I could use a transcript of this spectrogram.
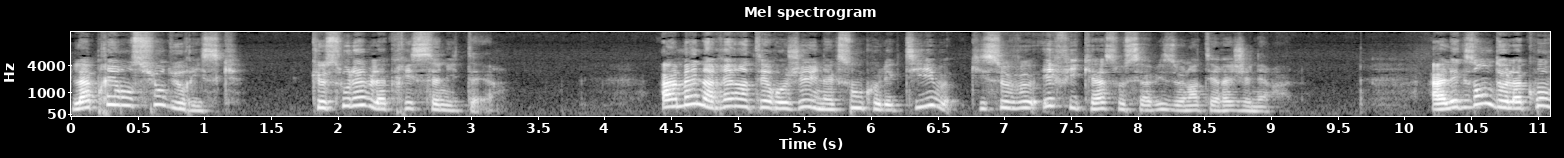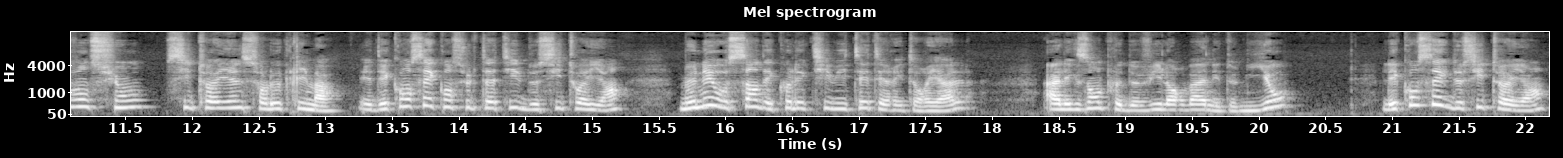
L'appréhension du risque que soulève la crise sanitaire amène à réinterroger une action collective qui se veut efficace au service de l'intérêt général. À l'exemple de la Convention citoyenne sur le climat et des conseils consultatifs de citoyens menés au sein des collectivités territoriales, à l'exemple de Villeurbanne et de Millau, les conseils de citoyens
